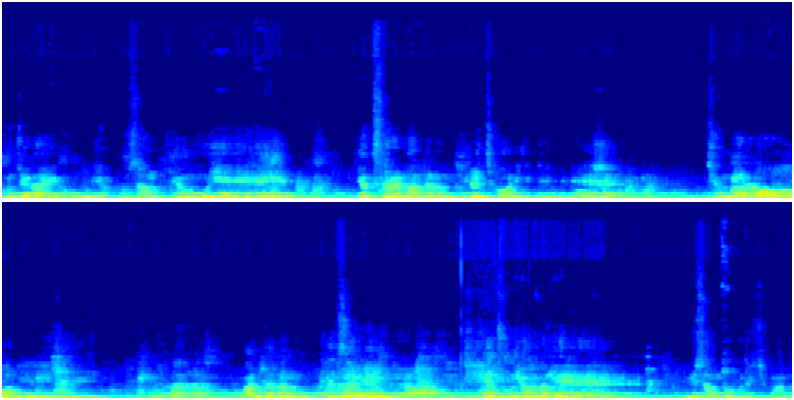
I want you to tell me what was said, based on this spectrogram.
문제가 아니고 우리 부산 경우에 역사를 만드는 이런 차원이기 때문에 정말로 이 만드는 패선이 제일 중요한 게 위상도 그렇지만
